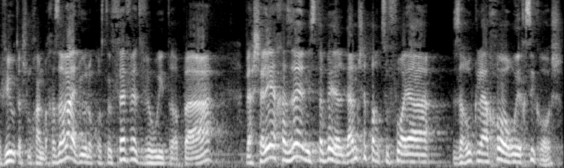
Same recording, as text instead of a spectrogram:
הביאו את השולחן בחזרה, הביאו לו כוס נוספת והוא התרפא, והשליח הזה, מסתבר, גם כשפרצופו היה זרוק לאחור, הוא החזיק ראש.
